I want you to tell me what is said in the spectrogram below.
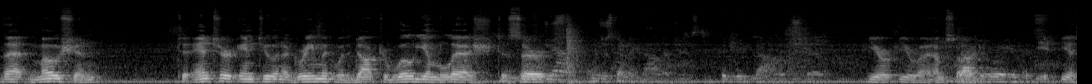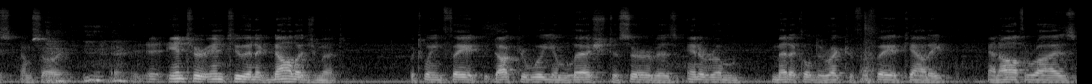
that motion to enter into an agreement with Dr. William Lesh to serve. No. We're just gonna acknowledge this, acknowledge that You're, you're right, I'm sorry. Dr. Williams Y- is, Yes, I'm sorry. Uh, Enter into an acknowledgement between Fayette, Dr. William Lesh to serve as interim medical director for Fayette County and authorize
